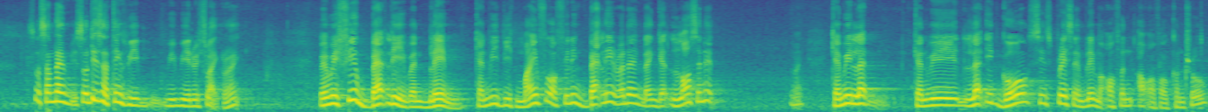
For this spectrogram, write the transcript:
so sometimes so these are things we, we, we reflect, right? When we feel badly when blame, can we be mindful of feeling badly rather than get lost in it? Right? Can we let can we let it go since praise and blame are often out of our control?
